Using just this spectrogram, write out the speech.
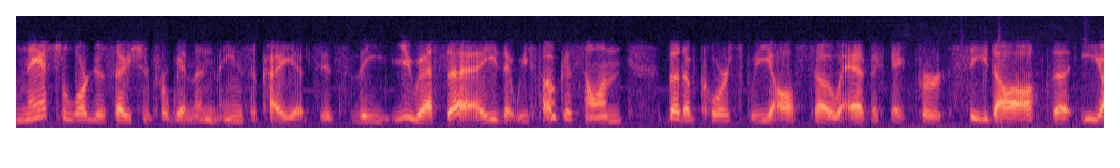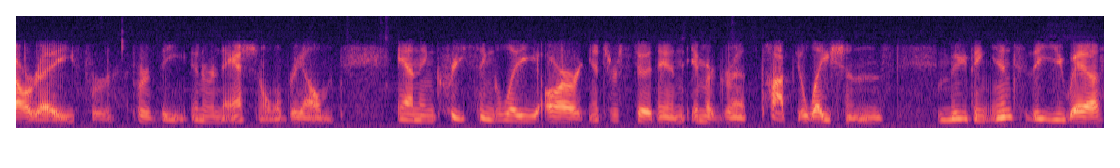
National Organization for Women means okay, it's it's the USA that we focus on, but of course we also advocate for CEDAW, the ERA for for the international realm, and increasingly are interested in immigrant populations moving into the U.S.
